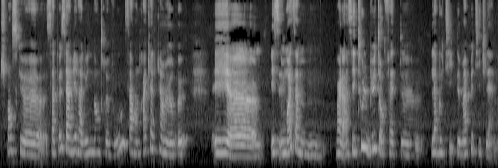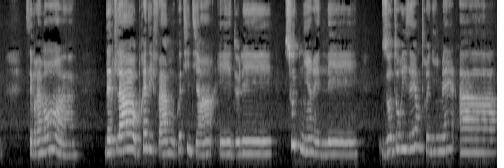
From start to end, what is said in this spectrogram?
je pense que ça peut servir à l'une d'entre vous, ça rendra quelqu'un heureux. Et, euh, moi, ça me, voilà, c'est tout le but en fait de la boutique, de ma petite laine. C'est vraiment euh, d'être là auprès des femmes au quotidien et de les soutenir et de les autoriser entre guillemets à,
